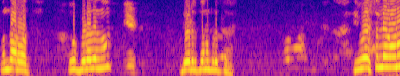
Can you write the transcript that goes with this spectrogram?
ಒಂದು ಅರವತ್ತು. ಇವು ಬಿಡೋದೇನ ಬೇರೆ ತನಕ ಬಿಡ್ತಾರೆ. ಇವು ಎಷ್ಟಲ್ಲ ಅವಣ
